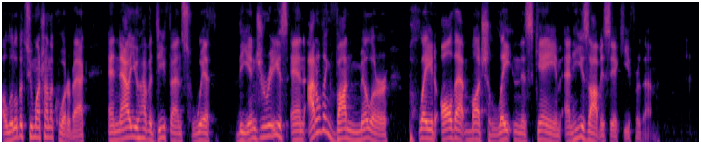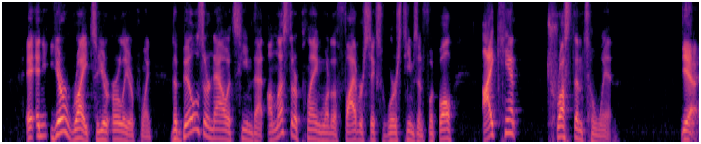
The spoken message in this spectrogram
a little bit too much on the quarterback. And now you have a defense with the injuries. And I don't think Von Miller played all that much late in this game. And he's obviously a key for them. And you're right to your earlier point. The Bills are now a team that, unless they're playing one of the five or six worst teams in football, I can't trust them to win. Yeah,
